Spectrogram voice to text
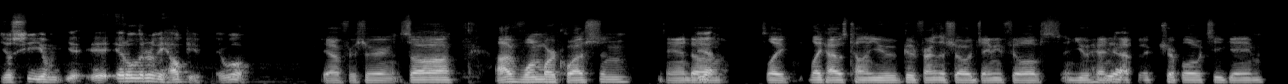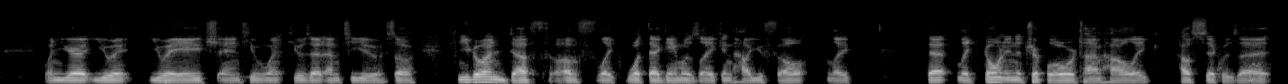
you'll see. You'll, it, it'll literally help you. It will. Yeah, for sure. So uh, I have one more question, and uh, Yeah. it's like like I was telling you, good friend of the show, Jamie Phillips, and you had an Yeah. epic triple OT game when you're at UA, UAH, and he went he was at MTU. So can you go in depth of like what that game was like and how you felt like that like going into triple overtime? How like how sick was that?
